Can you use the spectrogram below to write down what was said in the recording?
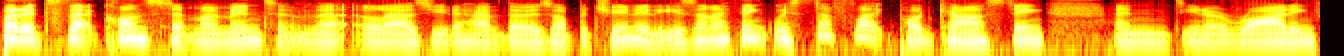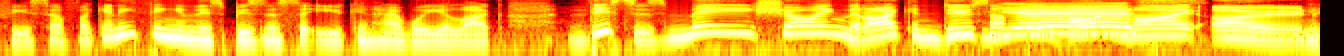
But it's that constant momentum that allows you to have those opportunities. And I think with stuff like podcasting and, you know, writing for yourself, like anything in this business that you can have where you're like, this is me showing that I can do something on my Yes. own.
